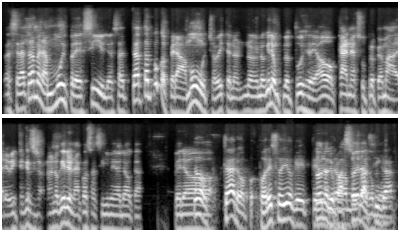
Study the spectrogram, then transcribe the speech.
o sea, la trama era muy predecible, o sea, ta- tampoco esperaba mucho, ¿viste? No, no, no quería un plot twist de, oh, Cana es su propia madre, ¿viste? ¿Qué sé yo? No, no quería una cosa así medio loca. Pero, No, claro, por eso digo que Todo lo que pasó era básica, como-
